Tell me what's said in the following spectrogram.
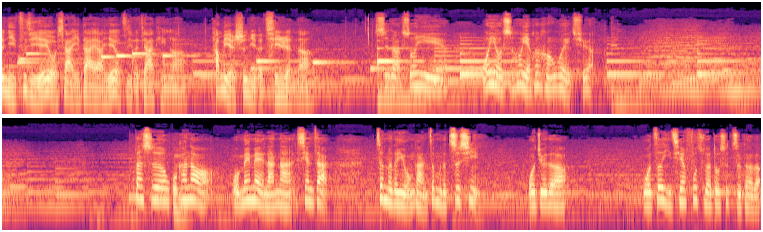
是你自己也有下一代啊，也有自己的家庭啊，他们也是你的亲人呐、是的，所以我有时候也会很委屈。但是我看到我妹妹兰兰现在这么的勇敢，这么的自信，我觉得我这一切付出的都是值得的，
